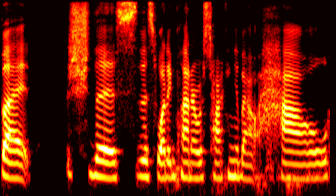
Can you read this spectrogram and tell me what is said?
But sh- this this wedding planner was talking about how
